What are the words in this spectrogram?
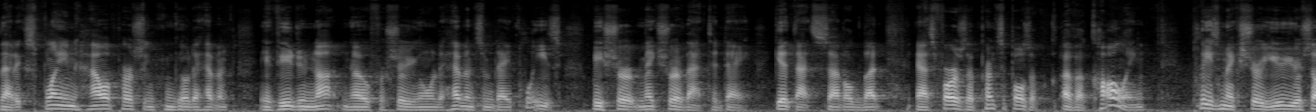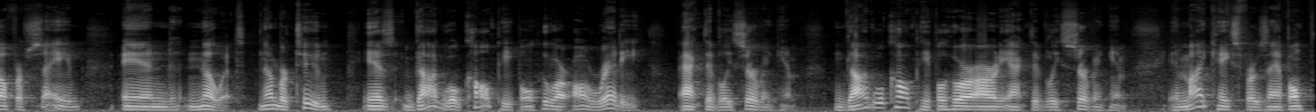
that explain how a person can go to heaven. If you do not know for sure you're going to heaven someday, please be sure, make sure of that today. Get that settled. But as far as the principles of, of a calling, please make sure you yourself are saved and know it. Number two is God will call people who are already actively serving Him. God will call people who are already actively serving Him. In my case, for example,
